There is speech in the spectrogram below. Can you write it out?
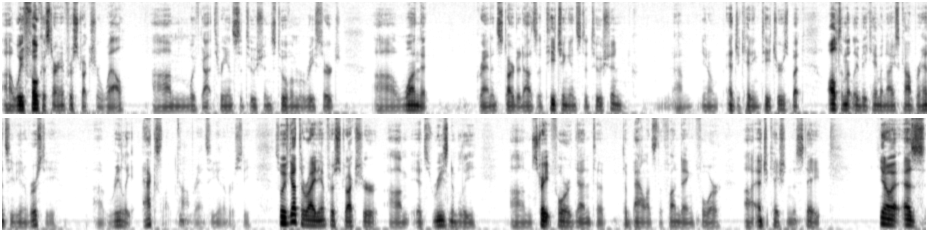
Uh, we focused our infrastructure well. Um, we've got three institutions, two of them are research. Uh, one that, granted, started out as a teaching institution, um, you know, educating teachers, but ultimately became a nice comprehensive university really excellent comprehensive university. So we've got the right infrastructure. Um, it's reasonably um, straightforward then to, to balance the funding for uh, education in the state. You know, as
